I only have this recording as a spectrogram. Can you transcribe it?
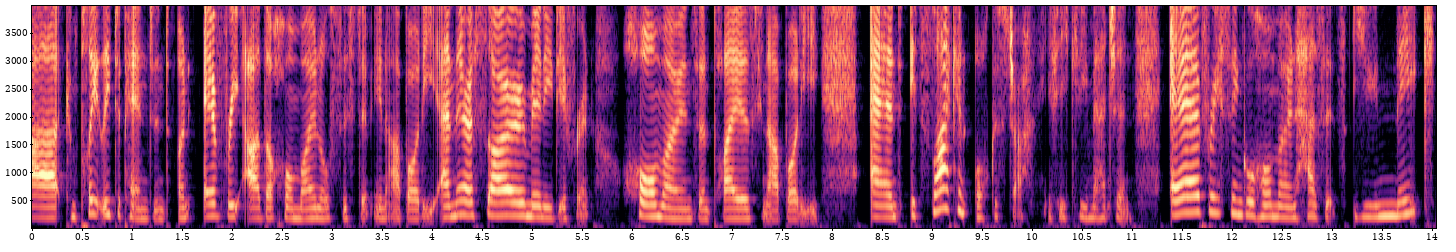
are completely dependent on every other hormonal system in our body. And there are so many different hormones and players in our body. And it's like an orchestra, if you can imagine. Every single hormone has its unique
